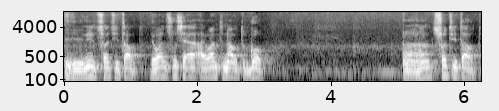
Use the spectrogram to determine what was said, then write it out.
You need to sort it out. The ones who say, I want now to go. Uh-huh, sort it out.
